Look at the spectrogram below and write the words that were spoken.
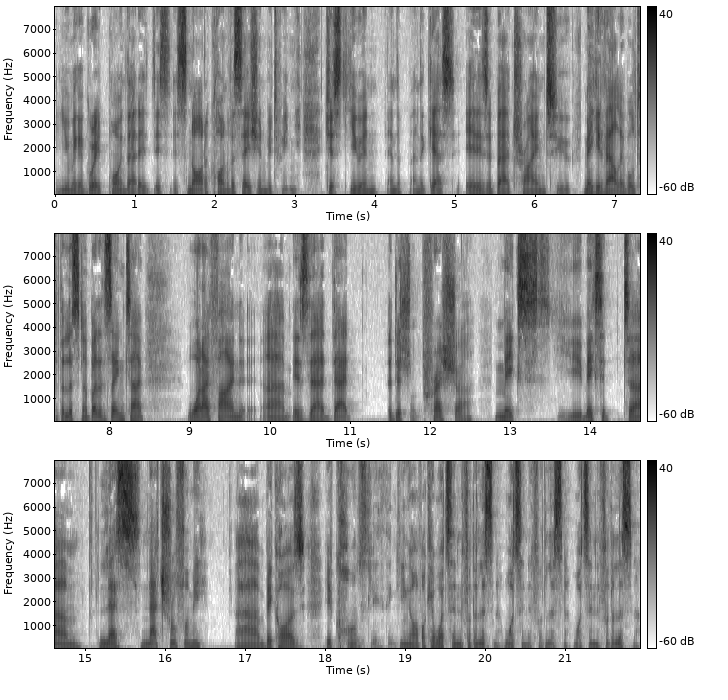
you make a great point that it, it's it's not a conversation between just you and and the and the guest. It is about trying to make it valuable to the listener. But at the same time, what I find um, is that that additional pressure makes you makes it um, less natural for me. Uh, because you're constantly thinking of okay, what's in it for the listener? What's in it for the listener? What's in it for the listener?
